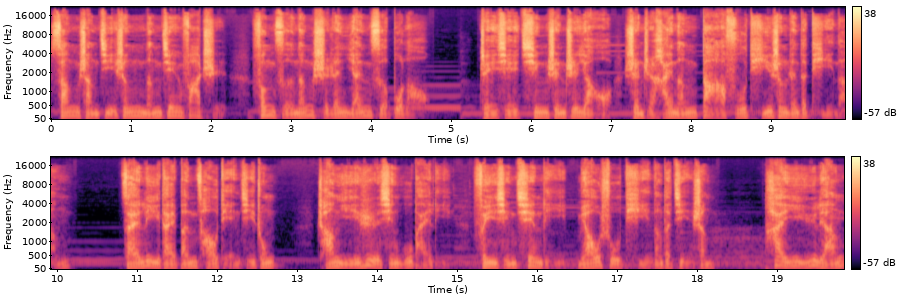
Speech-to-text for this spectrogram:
桑上寄生能兼发齿，风子能使人颜色不老。这些轻身之药，甚至还能大幅提升人的体能。在历代本草典籍中，常以“日行五百里，飞行千里”描述体能的晋升。太医余粮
